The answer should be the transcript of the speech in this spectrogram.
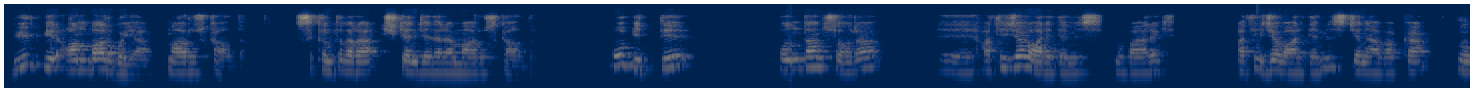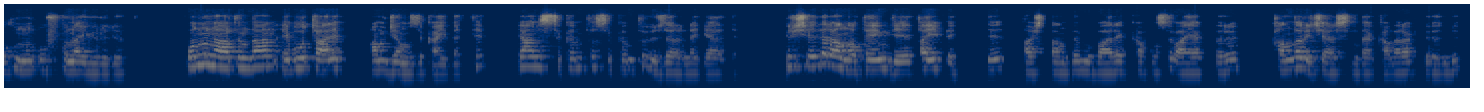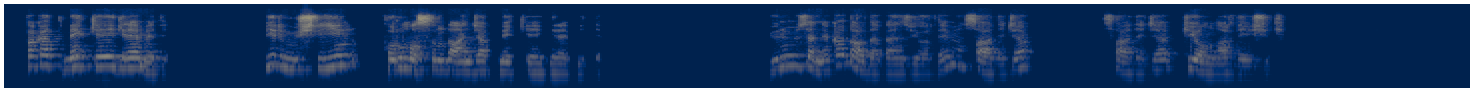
büyük bir ambargoya maruz kaldı. Sıkıntılara, işkencelere maruz kaldı. O bitti. Ondan sonra e, Hatice validemiz mübarek Hatice validemiz Cenab-ı Hakk'a ruhunun ufkuna yürüdü. Onun ardından Ebu Talip amcamızı kaybetti. Yani sıkıntı sıkıntı üzerine geldi. Bir şeyler anlatayım diye Tayyip'e gitti. Taşlandı mübarek kafası ve ayakları kanlar içerisinde kalarak döndü. Fakat Mekke'ye giremedi. Bir müşriğin korumasında ancak Mekke'ye girebildi. Günümüze ne kadar da benziyor değil mi? Sadece sadece piyonlar değişik.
